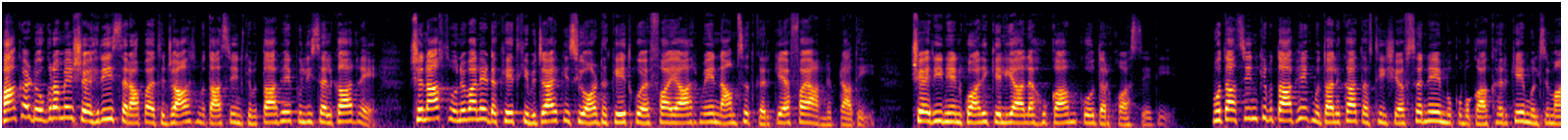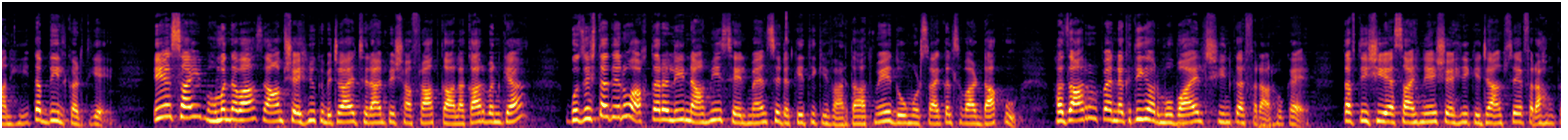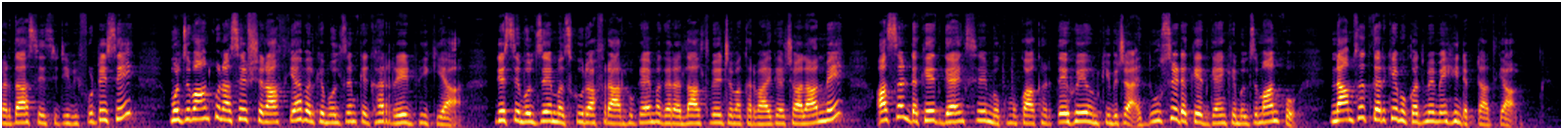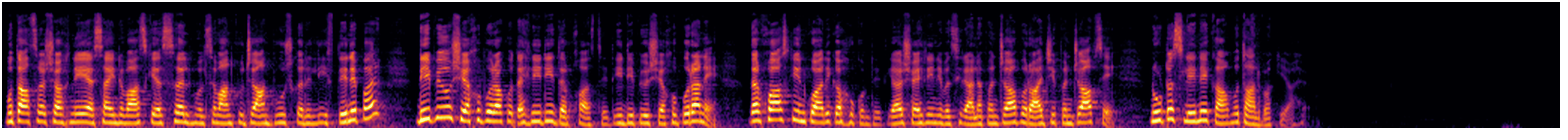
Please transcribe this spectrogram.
खाका डोगरा में शहरी सरापा एहतजाज मुतासरी के मुताबिक पुलिस एहलकार ने शिनाख्त होने वाले डकैत की बजाय किसी और डकैत को एफ़ आई आर में नामजद करके एफ़ आई आर निपटा दी। शहरी ने इंक्वायरी के लिए आला हुकाम को दरख्वास्त दे दी। मुतासरी के मुताबिक मुतल तफ्तीशी अफसर ने मुकमुका करके मुलजमान ही तब्दील कर दिए। A S I Mohammad Nawaz आम शहरियों के बजाय जराम पेश अफराद का अलाकार बन गया। गुजशत दिनों अख्तर अली नामी सेलमैन से डकैती की वारदात में दो मोटरसाइकिल सवार डाकू हज़ारों रुपए नकदी और मोबाइल छीन कर फरार हो गए। तफ्तीशी एस आई ने शहरी की जाम से फराहम करदा वी फुटेज से। मुलजमान को न सिर्फ़ शनाख्त किया, बल्कि मुलजिम के घर रेड भी किया, जिससे मुलजिम मजकूरा फरार हो गए, मगर अदालत में जमा करवाए गए चालान में असल डकैत गैंग से मुकमुका करते हुए उनकी बजाय दूसरे डकैत गैंग के मुलजमान को नामजद करके मुकदमे में ही निपटा दिया। मुतासर शख्स ने एस आई नवाज़ के असल मुलसमान को जानबूझ कर रिलीफ देने पर डी पी ओ शेखुपुरा को तहरीरी दरख्वास्त दे दी। डी पी ओ शेखुपुरा ने दरख्वास्त की इंक्वायरी का हुक्म दे दिया। शहरी ने वजी अला पंजाब और आई जी पंजाब से नोटिस लेने का मुतालबा किया है।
